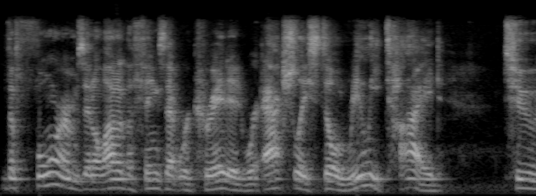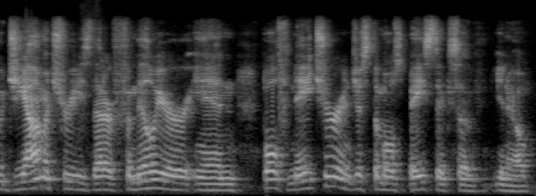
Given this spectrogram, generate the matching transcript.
the forms and a lot of the things that were created were actually still really tied to geometries that are familiar in both nature and just the most basics of you know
